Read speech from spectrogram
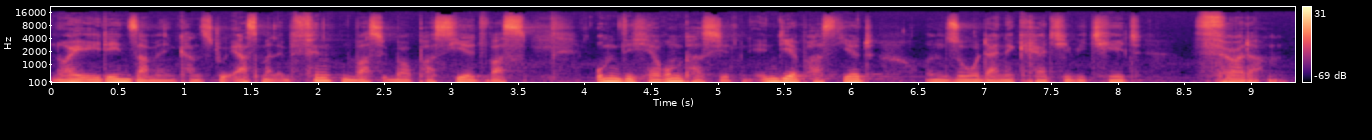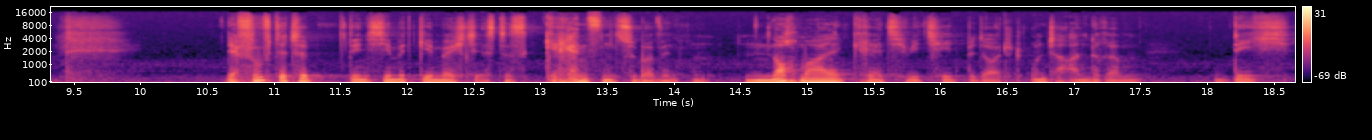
neue Ideen sammeln, kannst du erstmal empfinden, was überhaupt passiert, was um dich herum passiert und in dir passiert und so deine Kreativität fördern. Der fünfte Tipp, den ich dir mitgeben möchte, ist es, Grenzen zu überwinden. Nochmal, Kreativität bedeutet unter anderem, dich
